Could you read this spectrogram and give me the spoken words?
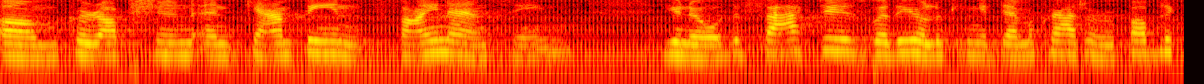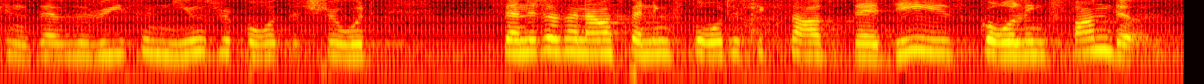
um, corruption and campaign financing, you know, the fact is, whether you're looking at Democrats or Republicans, there was a recent news report that showed senators are now spending four to six hours of their days calling funders.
